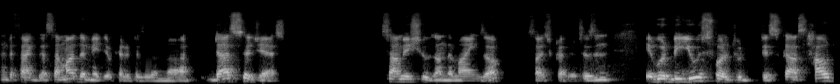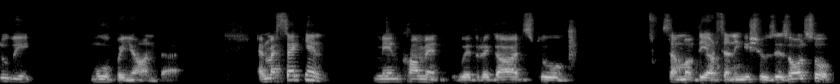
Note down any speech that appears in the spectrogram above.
and the fact that some other major creditors are not, does suggest some issues on the minds of such creditors. And it would be useful to discuss how do we move beyond that. And my second main comment with regards to some of the outstanding issues is also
